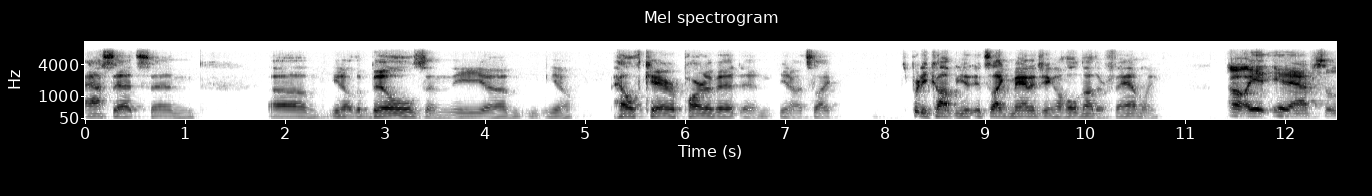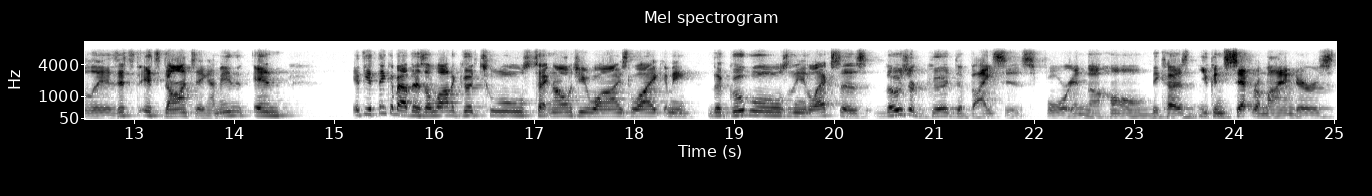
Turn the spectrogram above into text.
assets and um, you know the bills and the um, you know healthcare part of it, and you know it's like it's pretty comp. It's like managing a whole nother family. Oh, it, it absolutely is. It's it's daunting. I mean, and if you think about, it, there's a lot of good tools technology wise. Like, I mean, the Googles and the Alexas, those are good devices for in the home because you can set reminders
